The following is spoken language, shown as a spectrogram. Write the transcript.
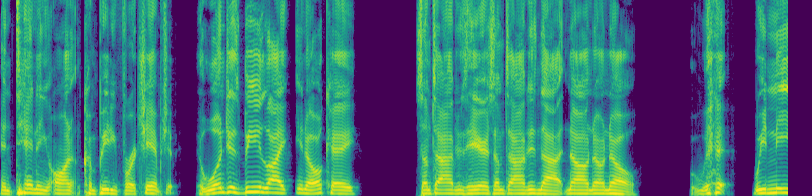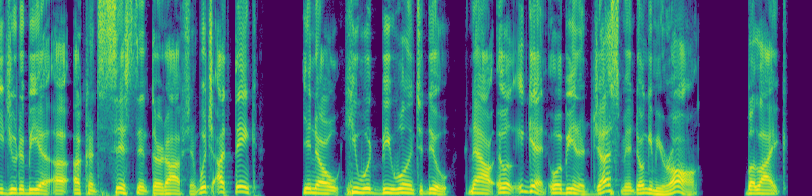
intending on competing for a championship. It wouldn't just be like, you know, okay, sometimes he's here, sometimes he's not. No, no, no. We need you to be a, a consistent third option, which I think you know, he would be willing to do. Now, it, again, it would be an adjustment. Don't get me wrong, but like,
